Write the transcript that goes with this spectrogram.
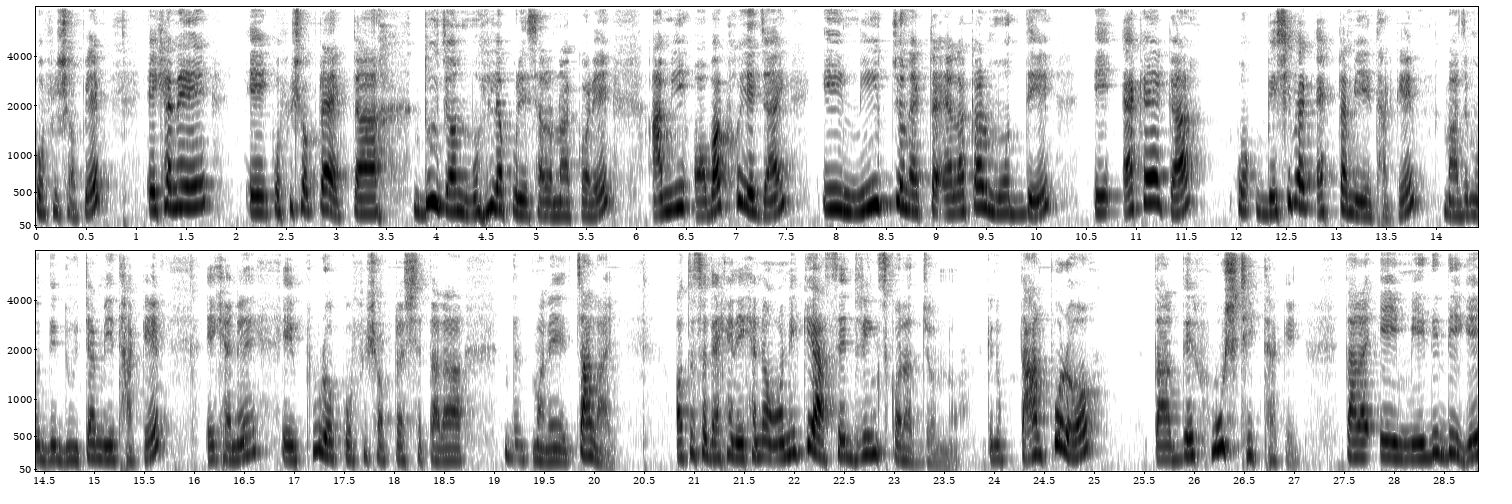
কফি শপে। এখানে এই কফি শপটা একটা দুজন মহিলা পরিচালনা করে। আমি অবাক হয়ে যাই, এই নির্জন একটা এলাকার মধ্যে এই একা একা বেশিরভাগ একটা মেয়ে থাকে, মাঝে মধ্যে দুইটা মেয়ে থাকে। এখানে এই পুরো কফি শপটা সে তারা মানে চালায়। অথচ দেখেন, এখানে অনেকে আছে ড্রিঙ্কস করার জন্য, কিন্তু তারপরও তাদের হুঁশ ঠিক থাকে। তারা এই মেয়েদের দিকে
